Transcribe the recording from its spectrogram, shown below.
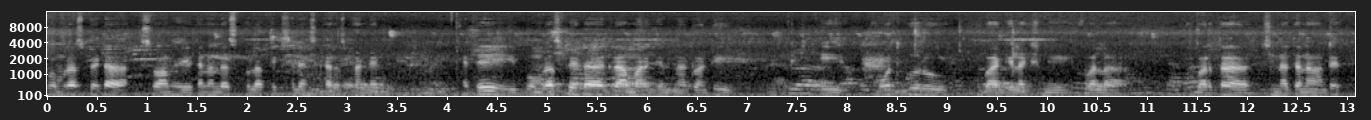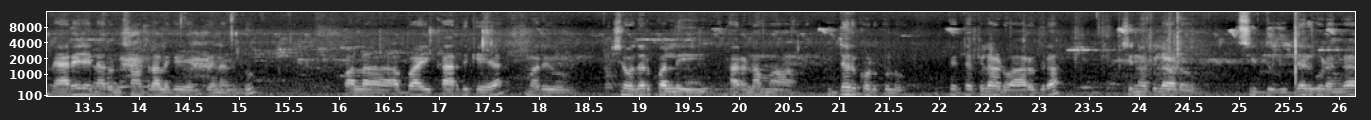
Bomraspet Swami Vivekananda school of excellence correspondent. అయితే ఈ బొమ్రాస్పేట గ్రామానికి చెందినటువంటి ఈ మోత్కూరు భాగ్యలక్ష్మి వాళ్ళ భర్త చిన్నతనం అంటే మ్యారేజ్ అయిన రెండు సంవత్సరాలకి వెళ్ళిపోయినందుకు వాళ్ళ అబ్బాయి కార్తికేయ మరియు చౌదర్పల్లి అరుణమ్మ ఇద్దరు కొడుకులు పెద్ద పిల్లాడు ఆరుద్ర చిన్న పిల్లాడు సిద్ధు ఇద్దరు కూడా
